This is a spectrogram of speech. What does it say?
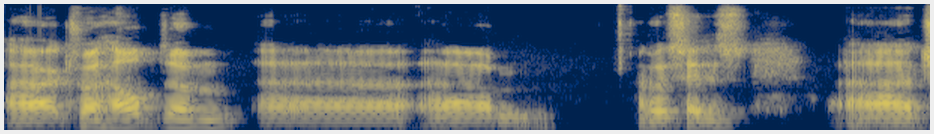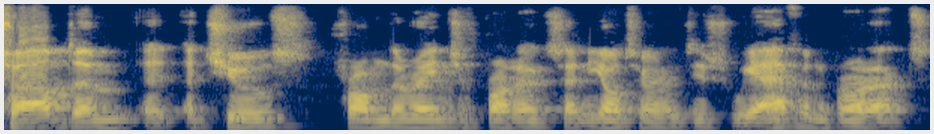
to help them um, how do I say this uh, to help them uh, choose from the range of products and the alternatives we have in the products.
